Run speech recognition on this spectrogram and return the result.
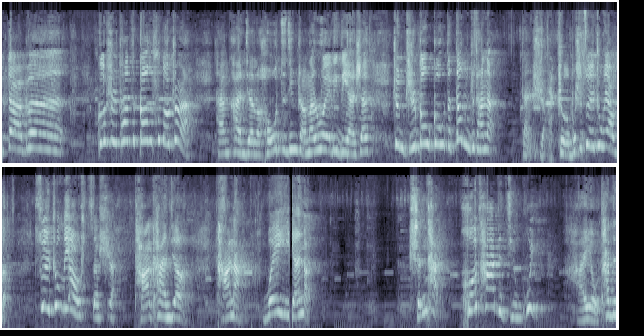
大笨，可是他刚说到这儿啊。他看见了猴子警长那锐利的眼神，正直勾勾的瞪着他呢。但是啊，这不是最重要的，最重要的是，他看见了他那威严的神态和他的警徽，还有他的。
